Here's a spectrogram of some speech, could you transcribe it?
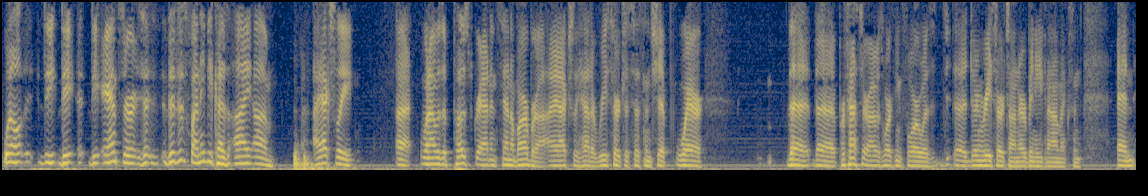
Well, the the the answer is, this is funny because I um I actually uh, when I was a post grad in Santa Barbara, I actually had a research assistantship where the the professor I was working for was d- uh, doing research on urban economics. And and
